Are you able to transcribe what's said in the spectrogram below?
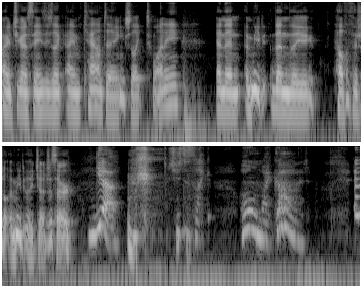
"Aren't you gonna say?" anything?" She's like, "I'm counting." She's like, 20, and then immediate then the health official immediately judges her. Yeah. She's just like, oh my god. And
